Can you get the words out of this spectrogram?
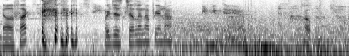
We're just chilling up here now. Oh.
